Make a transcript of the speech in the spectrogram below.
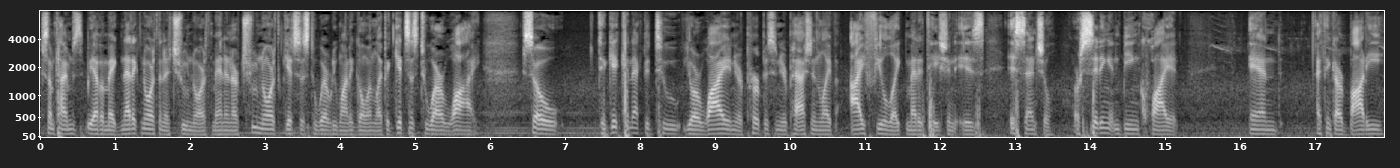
Sometimes we have a magnetic north and a true north, man, and our true north gets us to where we want to go in life. It gets us to our why. So, to get connected to your why and your purpose and your passion in life, I feel like meditation is essential, or sitting and being quiet. And I think our body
